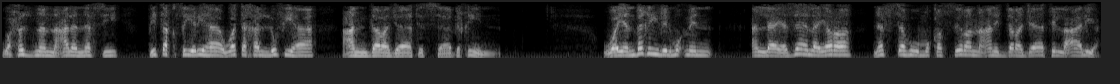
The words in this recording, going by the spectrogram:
وحزنا على النفس بتقصيرها وتخلفها عن درجات السابقين. وينبغي للمؤمن أن لا يزال يرى نفسه مقصرا عن الدرجات العالية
